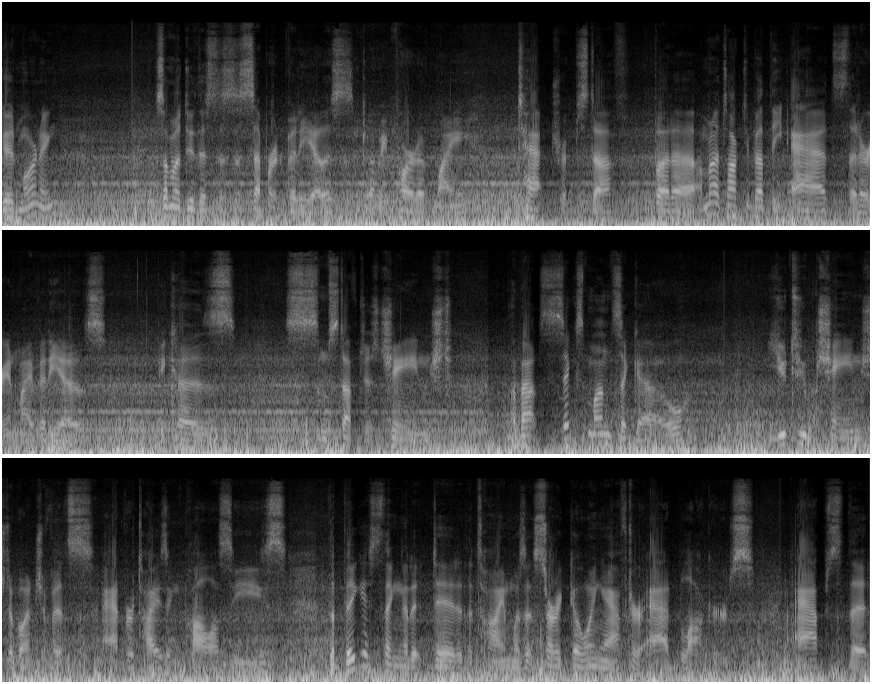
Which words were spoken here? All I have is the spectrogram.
Good morning. So I'm going to do this as a separate video. This isn't going to be part of my TAT trip stuff. But uh, I'm going to talk to you about the ads that are in my videos because some stuff just changed. About six months ago, YouTube changed a bunch of its advertising policies. The biggest thing that it did at the time was it started going after ad blockers, apps that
